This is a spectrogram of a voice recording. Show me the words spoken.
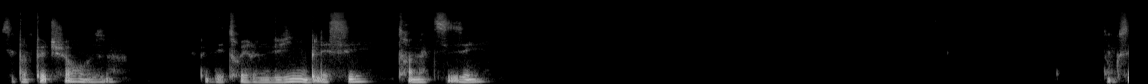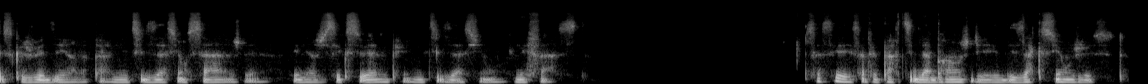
c'est pas peu de choses. Ça peut détruire une vie, blesser, traumatiser. Donc c'est ce que je veux dire par une utilisation sage de l'énergie sexuelle, puis une utilisation néfaste. Ça, ça fait partie de la branche des actions justes.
